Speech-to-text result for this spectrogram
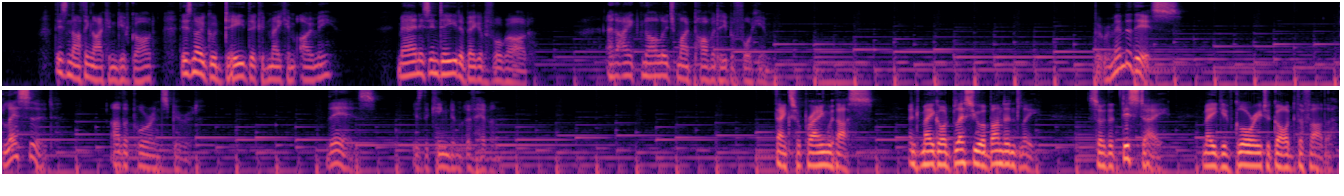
There's nothing I can give God. There's no good deed that could make him owe me. Man is indeed a beggar before God, and I acknowledge my poverty before him. But remember this Blessed are the poor in spirit, theirs is the kingdom of heaven. Thanks for praying with us, and may God bless you abundantly, so that this day may give glory to God the Father.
